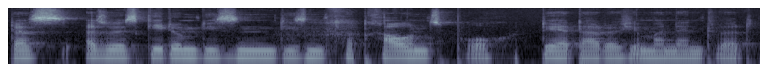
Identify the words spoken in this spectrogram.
das, also es geht um diesen, diesen Vertrauensbruch, der dadurch immanent wird.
